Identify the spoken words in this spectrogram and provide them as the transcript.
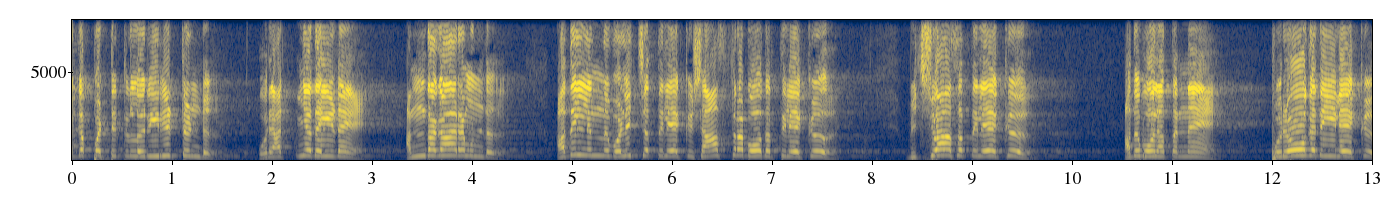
അകപ്പെട്ടിട്ടുള്ള ഒരു ഇരുട്ടുണ്ട് ഒരു അജ്ഞതയുടെ അന്ധകാരമുണ്ട്. അതിൽ നിന്ന് വെളിച്ചത്തിലേക്ക് ശാസ്ത്രബോധത്തിലേക്ക് വിശ്വാസത്തിലേക്ക് അതുപോലെ തന്നെ പുരോഗതിയിലേക്ക്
